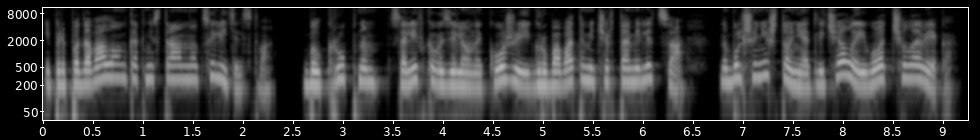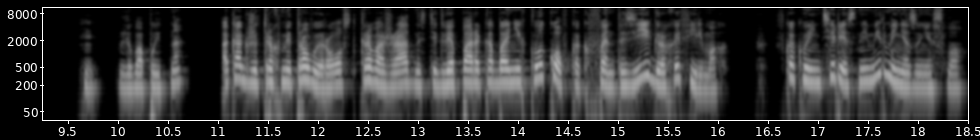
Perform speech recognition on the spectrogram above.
и преподавал он, как ни странно, целительство. Был крупным, с оливково-зеленой кожей и грубоватыми чертами лица, но больше ничто не отличало его от человека. Хм, любопытно. А как же трехметровый рост, кровожадность и две пары кабаньих клыков, как в фэнтези-играх и фильмах? В какой интересный мир меня занесло.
